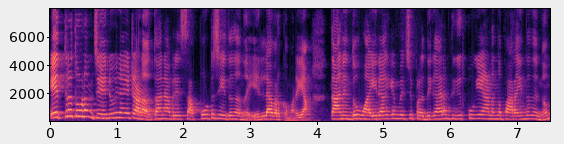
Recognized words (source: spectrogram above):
എത്രത്തോളം ജെന്യൂൻ ആയിട്ടാണ് താൻ അവരെ സപ്പോർട്ട് ചെയ്തതെന്ന് എല്ലാവർക്കും അറിയാം. താൻ എന്തോ വൈരാഗ്യം വെച്ച് പ്രതികാരം തീർക്കുകയാണെന്ന് പറയുന്നതെന്നും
